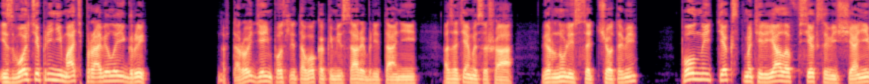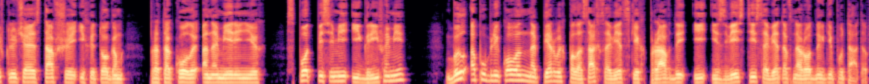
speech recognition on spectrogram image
извольте принимать правила игры. На второй день после того, как эмиссары Британии, а затем и США, вернулись с отчетами, полный текст материалов всех совещаний, включая ставшие их итогом протоколы о намерениях с подписями и грифами, был опубликован на первых полосах советских «Правды» и «Известий» Советов народных депутатов.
